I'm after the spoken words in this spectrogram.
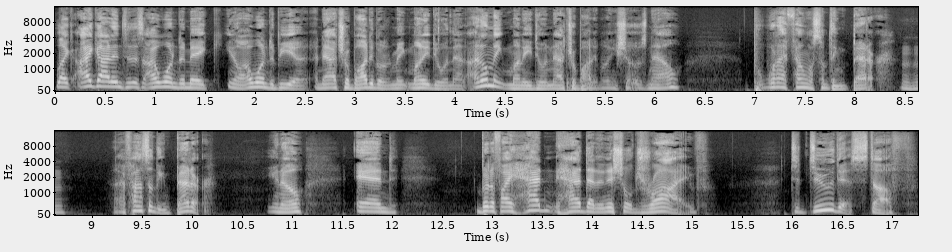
Like I got into this, I wanted to make, you know, I wanted to be a, a natural bodybuilder and make money doing that. I don't make money doing natural bodybuilding shows now, but what I found was something better. Mm-hmm. I found something better, you know, and but if I hadn't had that initial drive to do this stuff,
